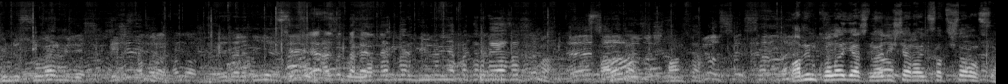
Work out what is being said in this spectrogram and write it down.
Gündüz su vermeyeceksin. Yapraklar, gülün yaprakları beyazlaşır mı? Mantar. Abim kolay gelsin. Hayırlı işler, hayırlı satışlar olsun.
